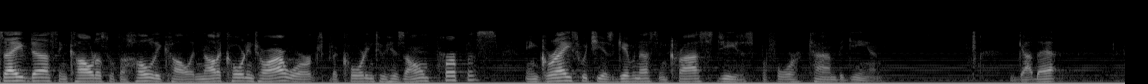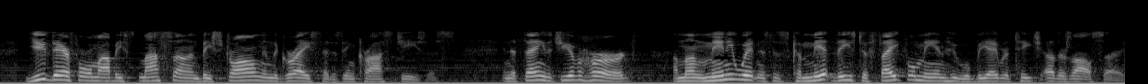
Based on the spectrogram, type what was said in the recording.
saved us and called us with a holy calling, not according to our works, but according to his own purpose and grace which he has given us in Christ Jesus before time began. You got that? You therefore, my, be, my son, be strong in the grace that is in Christ Jesus. And the things that you have heard among many witnesses, commit these to faithful men who will be able to teach others also.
